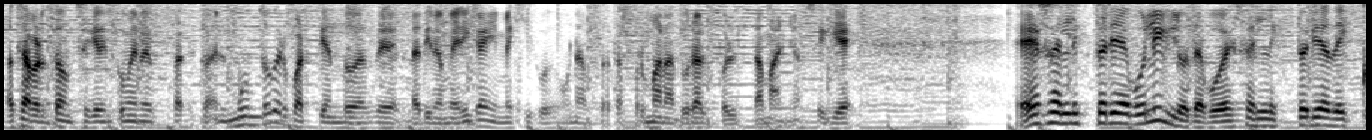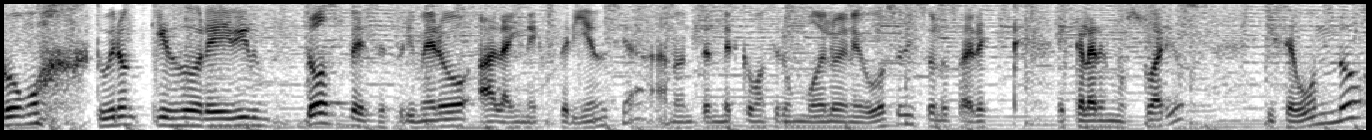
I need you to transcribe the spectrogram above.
O sea, perdón, se quieren comer el, el mundo, pero partiendo desde Latinoamérica y México es una plataforma natural por el tamaño. Así que esa es la historia de Políglota, pues esa es la historia de cómo tuvieron que sobrevivir dos veces. Primero a la inexperiencia, a no entender cómo hacer un modelo de negocio y solo saber esc- escalar en usuarios. Y segundo,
